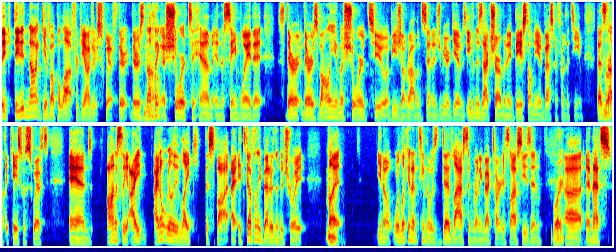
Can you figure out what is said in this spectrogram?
they they did not give up a lot for DeAndre Swift. There there's nothing no. assured to him in the same way that there there is volume assured to a Bijan Robinson, a Jahmyr Gibbs, even a Zach Charbonnet based on the investment from the team. That's right. not the case with Swift. And honestly, I I don't really like the spot. I, it's definitely better than Detroit, mm. but mm. you know we're looking at a team that was dead last in running back targets last season, right? Uh, and that's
